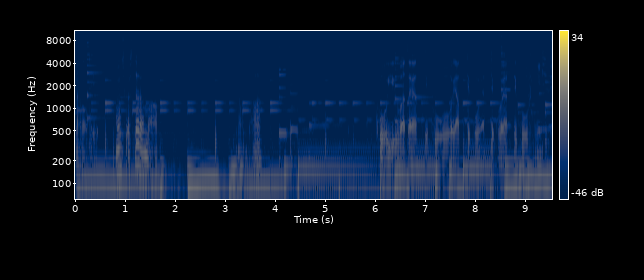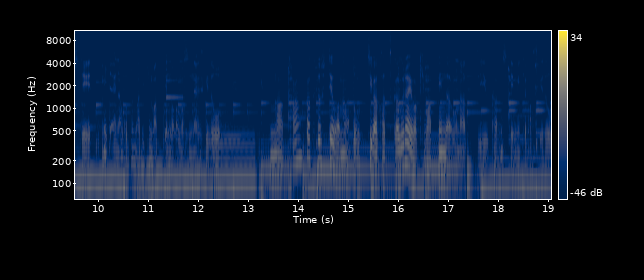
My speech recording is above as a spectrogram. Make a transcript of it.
なのでもしかしたらまあなんだ？こういう技やってこうやってこうやってこうやってこうフィニッシュしてみたいなことまで決まってんのかもしれないですけどまあ感覚としてはまあどっちが勝つかぐらいは決まってんだろうなっていう感じで見てますけど、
